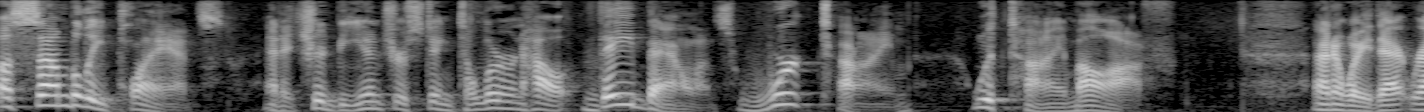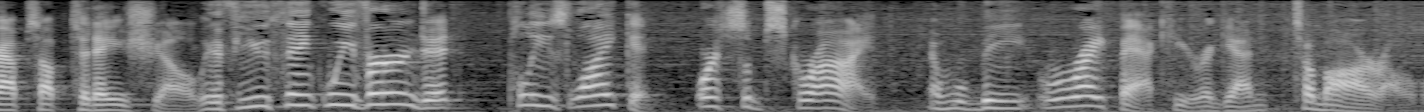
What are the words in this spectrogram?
assembly plants. And it should be interesting to learn how they balance work time with time off. Anyway, that wraps up today's show. If you think we've earned it, please like it or subscribe. And we'll be right back here again tomorrow.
